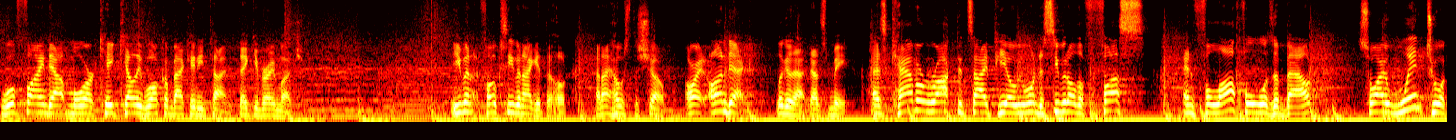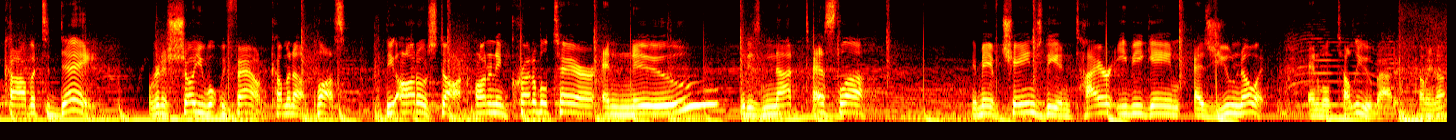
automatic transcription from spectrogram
We'll find out more. Kate Kelly, welcome back anytime. Thank you very much. Even folks, even I get the hook, and I host the show. All right, on deck. Look at that. That's me. As Cava rocked its IPO, we wanted to see what all the fuss and falafel was about. So I went to a Cava today. We're going to show you what we found coming up. Plus, the auto stock on an incredible tear, and no, it is not Tesla. It may have changed the entire EV game as you know it, and we'll tell you about it coming up.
